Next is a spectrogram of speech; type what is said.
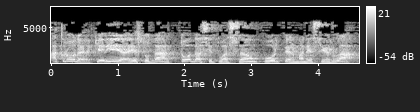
A Krura queria estudar toda a situação por permanecer lá.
